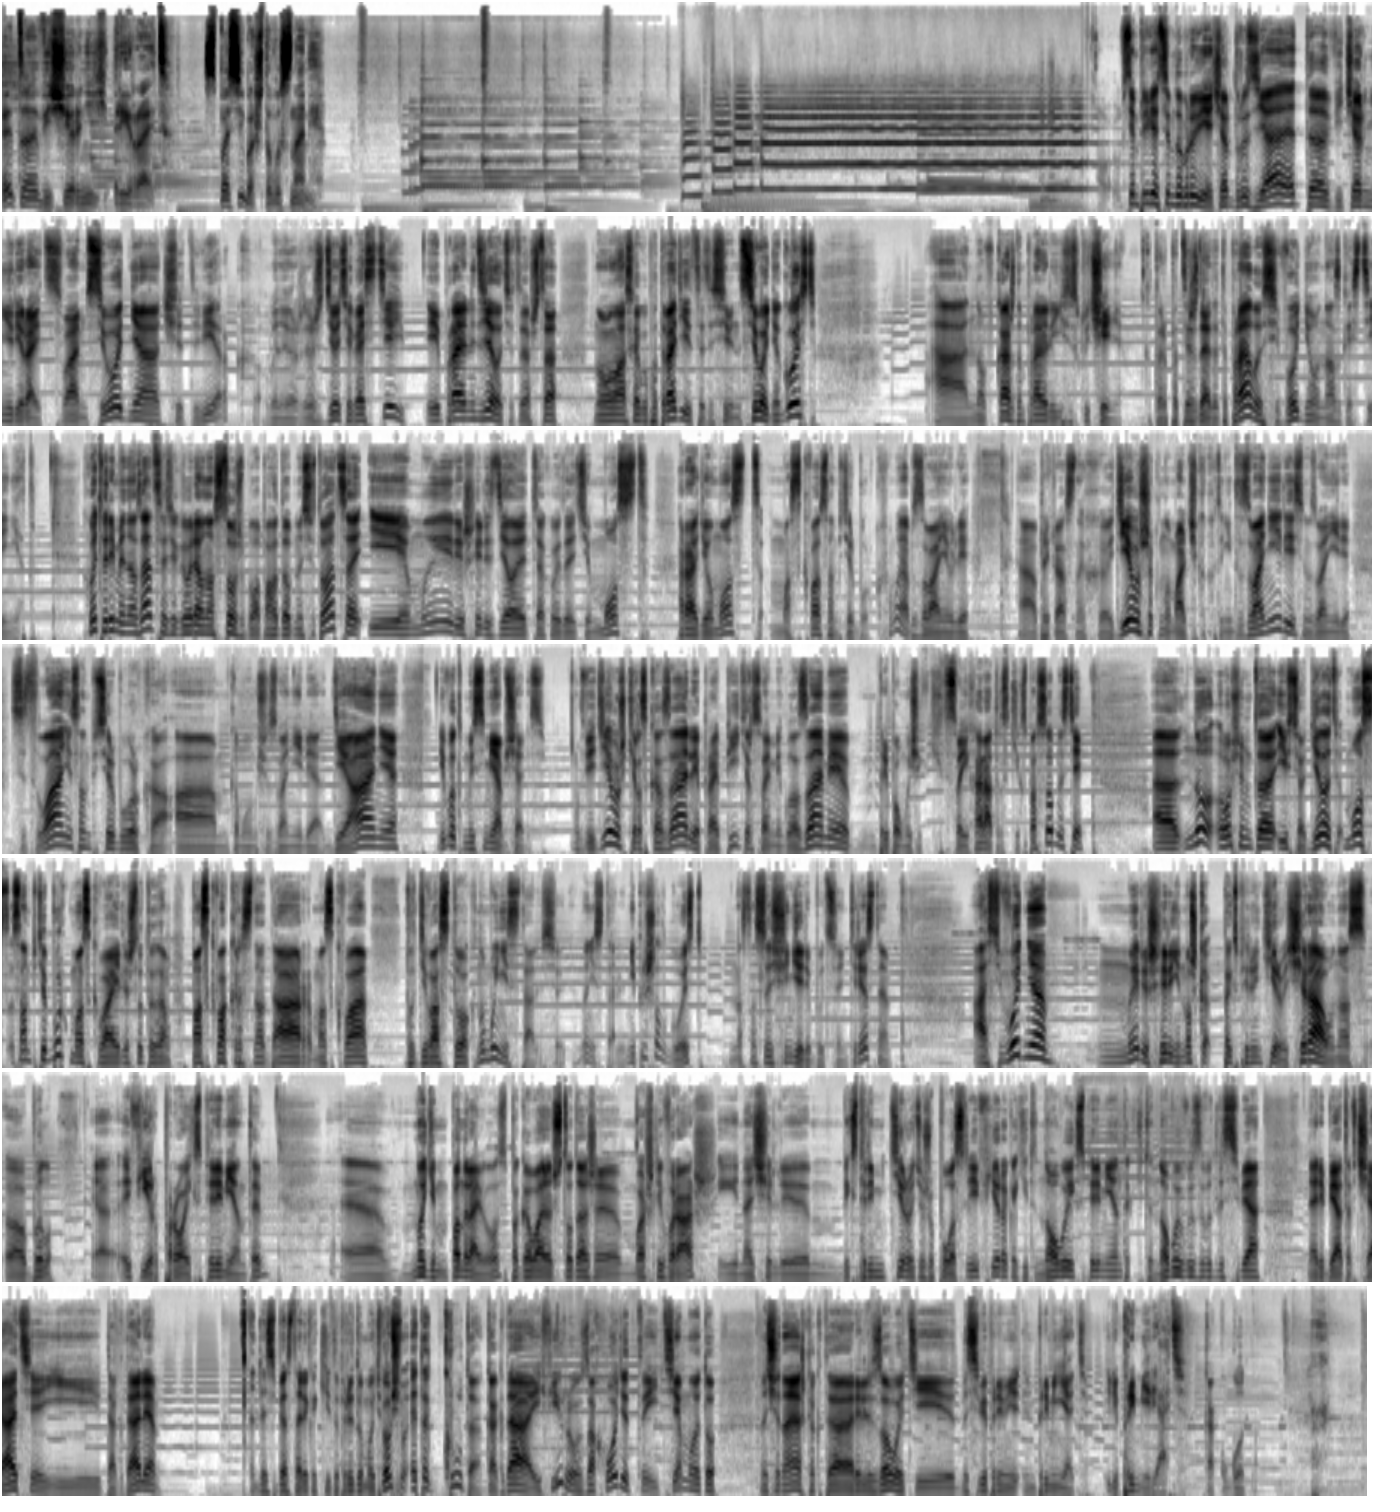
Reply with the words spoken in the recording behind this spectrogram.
Это вечерний рерайт. Спасибо, что вы с нами. Всем привет, всем добрый вечер, друзья. Это вечерний рерайт. С вами сегодня четверг. Вы, наверное, ждете гостей. И правильно делаете, потому что, ну, у нас как бы по традиции, это именно сегодня гость. А, но в каждом правиле есть исключение, которое подтверждает это правило. Сегодня у нас гостей нет. Какое-то время назад, кстати говоря, у нас тоже была подобная ситуация, и мы решили сделать такой, знаете, мост, радиомост Москва-Санкт-Петербург. Мы обзванивали а, прекрасных девушек, но мальчиков как-то не дозвонились. Мы звонили Светлане Санкт-Петербург, а, а кому мы еще звонили? Диане. И вот мы с ними общались. Две девушки рассказали про Питер своими глазами при помощи каких-то своих ораторских способностей. А, ну, в общем-то, и все. Делать мост Санкт-Петербург-Москва или что-то там Москва-Краснодар, Москва-Владивосток. Ну, мы не стали сегодня. Ну, не стали. Не пришел гость. У нас на следующей неделе будет все интересное. А сегодня мы решили немножко поэкспериментировать. Вчера у нас э, был э, эфир про эксперименты. Э, многим понравилось, поговаривают, что даже вошли в раж и начали экспериментировать уже после эфира, какие-то новые эксперименты, какие-то новые вызовы для себя, ребята в чате и так далее. Для себя стали какие-то придумывать. В общем, это круто, когда эфир заходит и тему эту начинаешь как-то реализовывать и на себе применять. Или примерять, как угодно.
